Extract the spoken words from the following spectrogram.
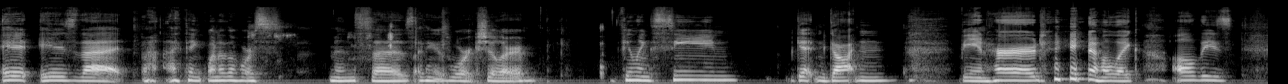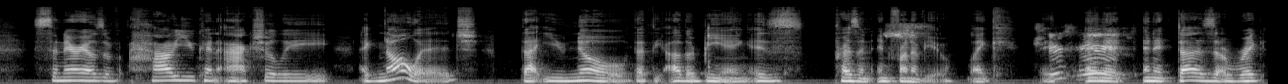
it is that I think one of the horsemen says I think it was Warwick Schiller, feeling seen, getting gotten, being heard, you know, like all these scenarios of how you can actually acknowledge that you know that the other being is present in front of you. Like, it, and it and it does a rig.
